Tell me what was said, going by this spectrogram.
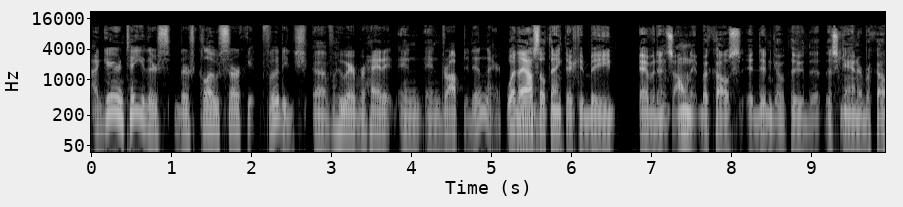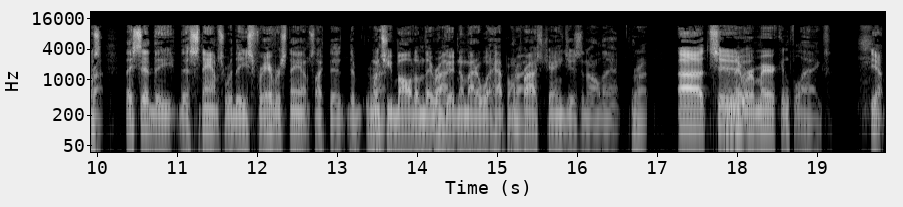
I guarantee you there's there's closed circuit footage of whoever had it and, and dropped it in there. Well, they mm-hmm. also think there could be evidence on it because it didn't go through the, the scanner because Right. they said the, the stamps were these forever stamps like the, the once Right. you bought them they were Right. good no matter what happened on price changes and all that Right. Uh to and they were American flags. Yep.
